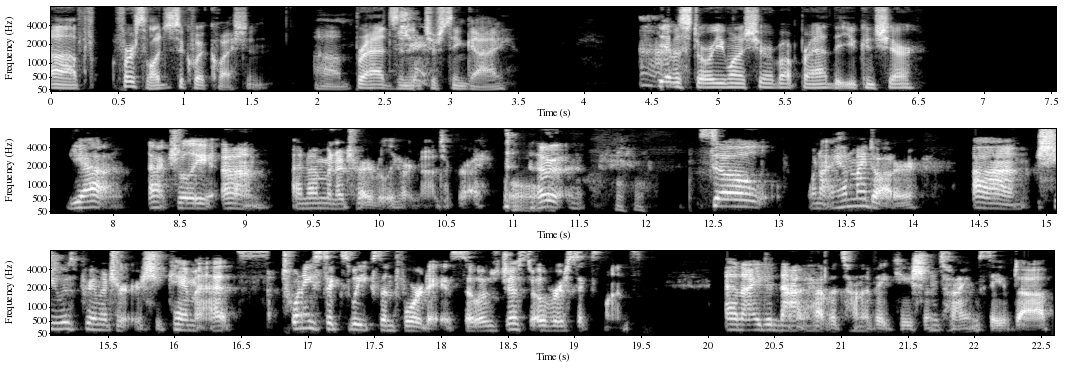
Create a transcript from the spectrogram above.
uh, f- first of all, just a quick question. Um, Brad's an sure. interesting guy. Uh-huh. Do you have a uh-huh. story you want to share about Brad that you can share? Yeah, actually. Um, and I'm going to try really hard not to cry. Oh. so when I had my daughter, um, she was premature. She came at 26 weeks and four days. So it was just over six months. And I did not have a ton of vacation time saved up.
